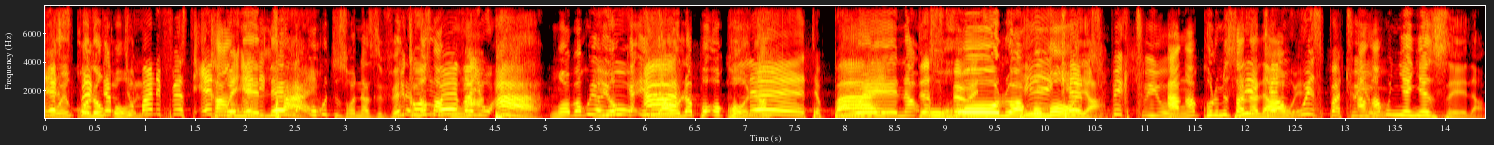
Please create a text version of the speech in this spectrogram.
expect them to manifest anywhere, anytime. ukuthi zona zivele Because noma wherever you kungaphi are, ngoba kuyo you yonke indawo are lapho okhona led by wena the uholwa Spirit. He ngumoya. can speak to you. angakhulumisana He can lawe whisper to you. angakunyenyezela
